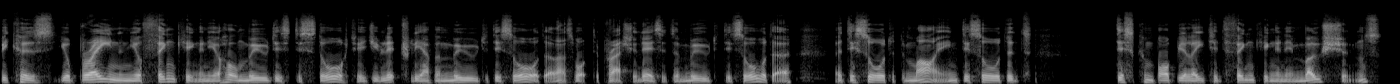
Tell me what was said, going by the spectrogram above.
because your brain and your thinking and your whole mood is distorted. You literally have a mood disorder. That's what depression is. It's a mood disorder, a disordered mind, disordered, discombobulated thinking and emotions.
